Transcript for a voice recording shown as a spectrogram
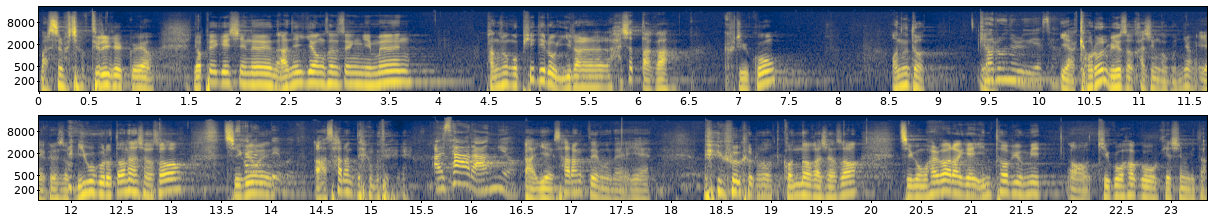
말씀을 좀 드리겠고요. 옆에 계시는 안일경 선생님은 방송국 PD로 일을 하셨다가 그리고 어느덧 예, 결혼을 위해서. 예, 결혼을 위해서 가신 거군요. 예, 그래서 미국으로 떠나셔서 지금은 사랑 때문에. 아 사람 때문에 아 사랑이요. 아 예 사랑 때문에 예 미국으로 건너가셔서 지금 활발하게 인터뷰 및 어, 기고하고 계십니다.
